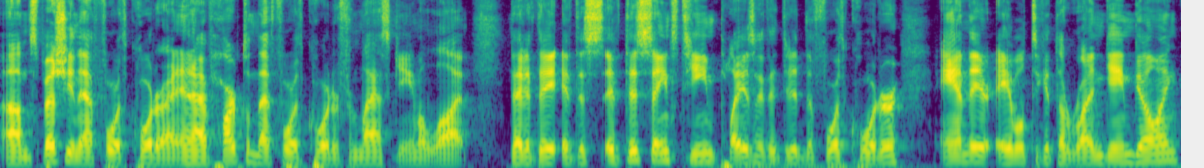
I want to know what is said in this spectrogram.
um, especially in that fourth quarter. And I've harped on that fourth quarter from last game a lot. That if they if this if this Saints team plays like they did in the fourth quarter and they are able to get the run game going,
